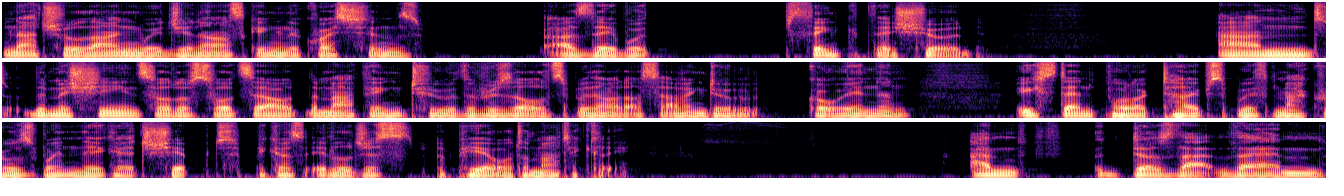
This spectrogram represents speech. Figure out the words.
natural language in asking the questions as they would think they should. And the machine sort of sorts out the mapping to the results without us having to go in and extend product types with macros when they get shipped because it'll just appear automatically. And does that then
